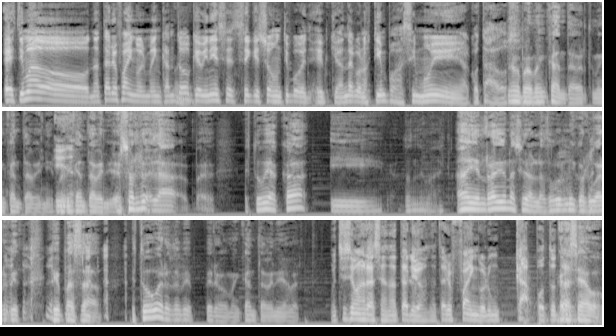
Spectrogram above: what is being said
Estimado Natalio Feingold, me encantó que viniese. Sé que sos un tipo que, eh, que anda con los tiempos así muy acotados. No, pero me encanta verte, me encanta venir, Y me encanta venir. Eso es la, eh, estuve acá y ¿dónde más? Ah, y en Radio Nacional, los dos únicos lugares que, que he pasado. Estuvo bueno también, pero me encanta venir a verte. Muchísimas gracias, Natalio. Natalio Feingold, un capo total. Gracias a vos.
